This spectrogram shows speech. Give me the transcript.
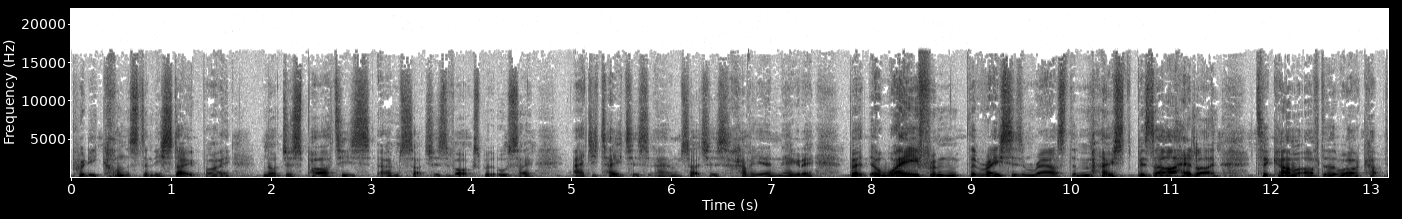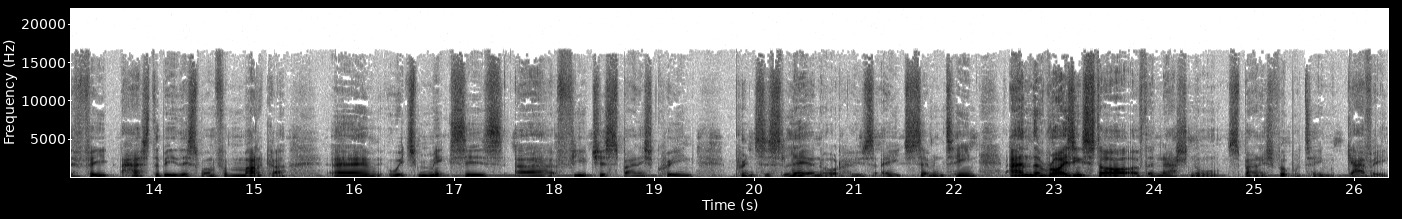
pretty constantly stoked by not just parties um, such as Vox, but also agitators um, such as Javier Negre. But away from the racism rows, the most bizarre headline to come after the World Cup defeat has to be this one from Marca, um, which mixes uh, future Spanish Queen Princess Leonor, who's age 17, and the rising star of the national Spanish football team, Gavi.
